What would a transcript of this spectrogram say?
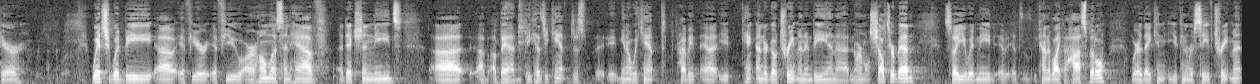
care which would be uh, if, you're, if you are homeless and have addiction needs, uh, a, a bed because you can't just, you know, we can't probably, uh, you can't undergo treatment and be in a normal shelter bed. So you would need, it's kind of like a hospital where they can, you can receive treatment.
